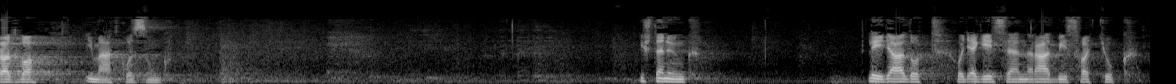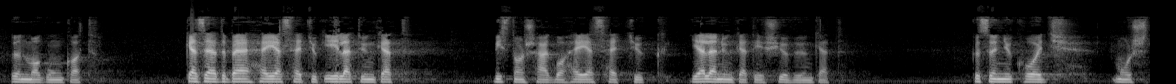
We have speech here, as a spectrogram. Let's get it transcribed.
Maradva imádkozzunk. Istenünk, légy áldott, hogy egészen rád bízhatjuk önmagunkat. Kezedbe helyezhetjük életünket, biztonságba helyezhetjük jelenünket és jövőnket. Köszönjük, hogy most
